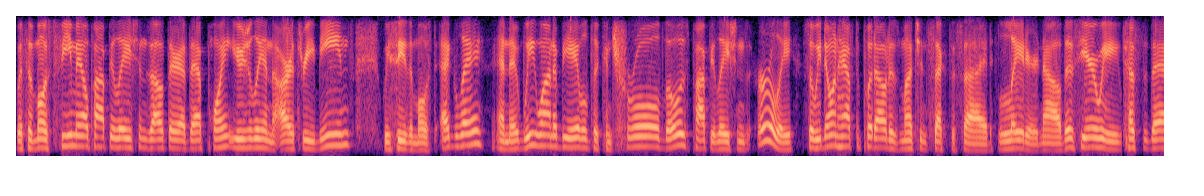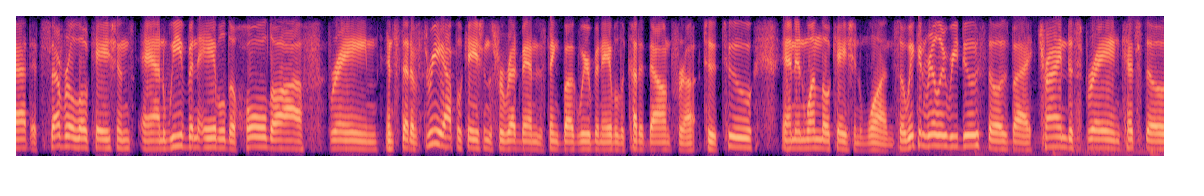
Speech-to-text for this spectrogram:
With the most female populations out there at that point, usually in the R3 beans, we see the most egg lay, and that we want to be able to control those populations early so we don't have to put out as much insecticide later. Now, this year we tested that at several locations, and we've been able to hold off spraying instead of three applications for red-banded stink bug, we've been able to cut it down for, uh, to two and in one location one. So we can really reduce those by trying to spray and catch those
